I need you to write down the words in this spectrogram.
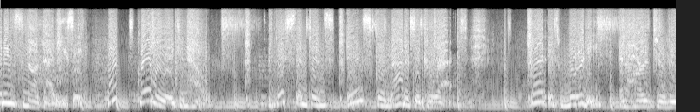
Writing's not that easy, but Grammarly can help. This sentence is grammatically correct, but it's wordy and hard to read.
